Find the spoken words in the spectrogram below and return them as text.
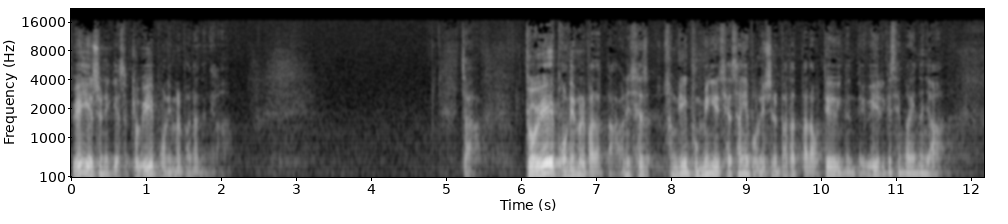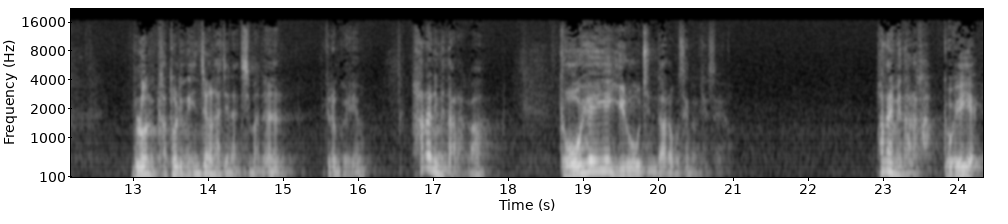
왜 예수님께서 교회의 보냄을 받았느냐? 자, 교회의 보냄을 받았다. 아니, 성경이 분명히 세상에 보내신을 받았다라고 되어 있는데 왜 이렇게 생각했느냐? 물론 가톨릭은 인정을 하진 않지만은 그런 거예요. 하나님의 나라가 교회에 이루어진다라고 생각했어요. 하나님의 나라가 교회에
